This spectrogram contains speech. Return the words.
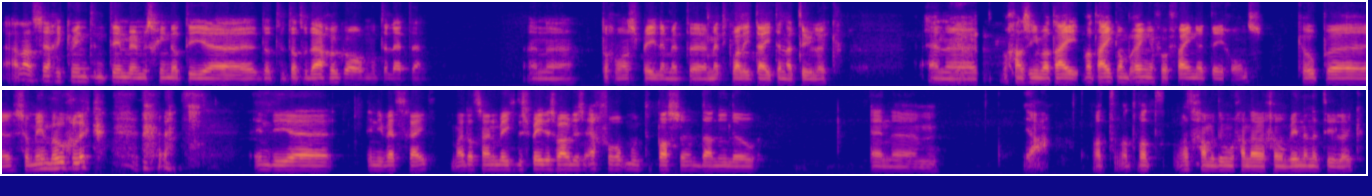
ja, we zeggen, Quinten Timber misschien dat, die, eh, dat, we- dat we daar ook wel op moeten letten. En eh, toch wel een speler met, eh, met kwaliteiten natuurlijk. En Ja. we gaan zien wat hij, wat hij kan brengen voor Feyenoord tegen ons. Ik hoop zo min mogelijk in, die, in die wedstrijd. Maar dat zijn een beetje de spelers waar we dus echt voor op moeten passen. Danilo. En ehm, ja, wat, wat, wat, wat gaan we doen? We gaan daar gewoon winnen natuurlijk.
